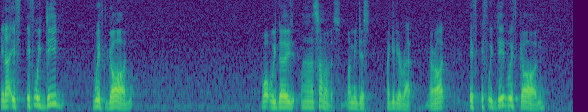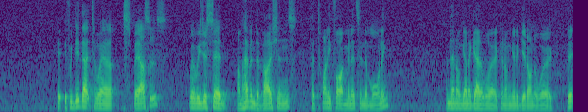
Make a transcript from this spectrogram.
You know, if, if we did with God what we do, uh, some of us, let me just, I'll give you a rap, all right? If, if we did with God, if we did that to our spouses, where we just said, I'm having devotions for 25 minutes in the morning, and then I'm going to go to work and I'm going to get on to work. Do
